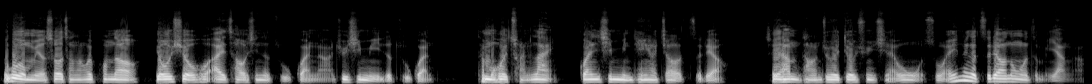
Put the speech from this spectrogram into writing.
如果我们有时候常常会碰到优秀或爱操心的主管啊，巨星迷的主管，他们会传赖关心明天要交的资料，所以他们常常就会丢讯息来问我说：“哎，那个资料弄得怎么样啊？”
